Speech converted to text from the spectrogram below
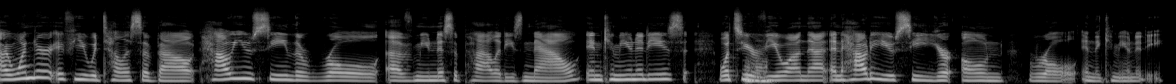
I wonder if you would tell us about how you see the role of municipalities now in communities. What's your mm-hmm. view on that? And how do you see your own role in the community?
